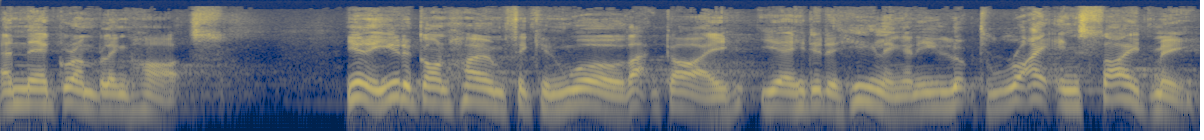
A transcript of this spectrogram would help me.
and their grumbling hearts. You know, you'd have gone home thinking, whoa, that guy, yeah, he did a healing and he looked right inside me.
